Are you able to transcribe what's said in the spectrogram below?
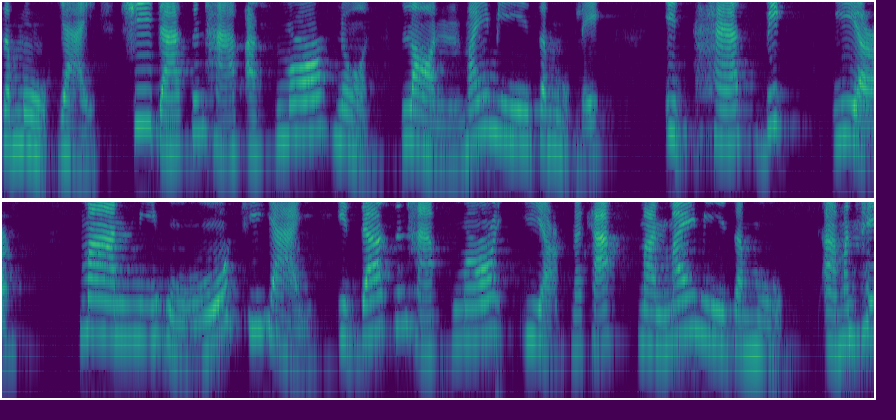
จมูกใหญ่ she doesn't have a small nose หล่อนไม่มีจมูกเล็ก it has big ears มันมีหูที่ใหญ่ it doesn't have small ear นะคะ มันไม่มีจมูก อ่า มันไม่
